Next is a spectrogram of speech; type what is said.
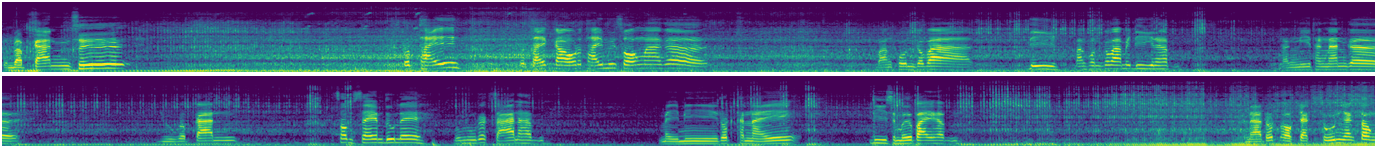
สำหรับการซื้อรถไถรถไถเก่ารถไถมือสองมาก็ บางคนก็ว่าดีบางคนก็ว่าไม่ดีนะครับ ทั้งนี้ทั้งนั้นก็อยู่กับการ ซ่อมแซมดูแลบำรุงรักษานะครับ ไม่มีรถคันไหนดีเสมอไปครับขนาดรถออกจากศูนย์ยังต้อง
